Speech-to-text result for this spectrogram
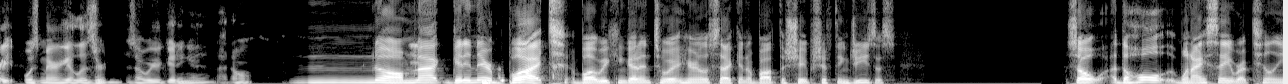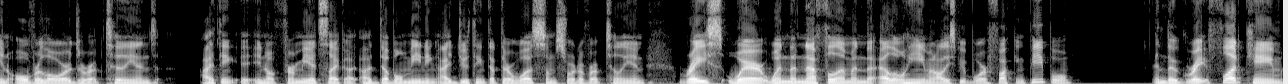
Mary was Mary a lizard? Is that what you're getting at? I don't. No, I'm not getting there, but but we can get into it here in a second about the shape shifting Jesus. So uh, the whole when I say reptilian overlords or reptilians, I think uh, you know for me it's like a, a double meaning. I do think that there was some sort of reptilian race where when the Nephilim and the Elohim and all these people were fucking people, and the great flood came,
